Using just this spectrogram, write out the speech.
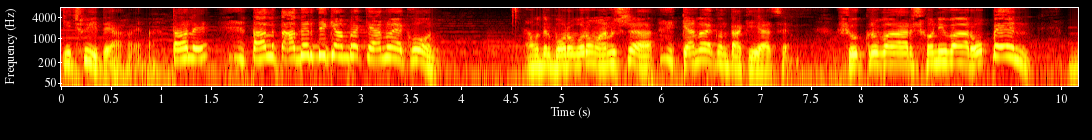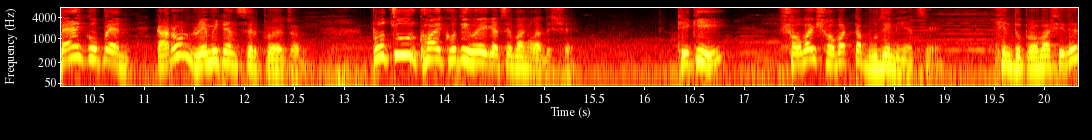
কিছুই দেয়া হয় না। তাহলে তাহলে তাদের দিকে আমরা কেন এখন, আমাদের বড় বড় মানুষরা কেন এখন তাকিয়ে আছেন? শুক্রবার, শনিবার ওপেন ব্যাংক ওপেন কারণ রেমিটেন্সের প্রয়োজন। প্রচুর ক্ষয়ক্ষতি হয়ে গেছে বাংলাদেশে। ঠিকই সবাই সবারটা বুঝে নিয়েছে। কিন্তু প্রবাসীদের?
